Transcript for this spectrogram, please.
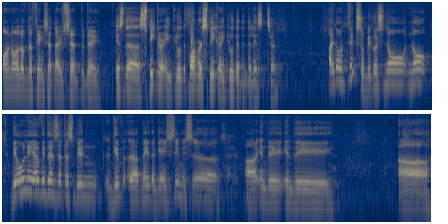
on all of the things that I've said today. Is the speaker included, former speaker included in the list, sir? I don't think so because no, no. The only evidence that has been give, uh, made against him is uh, uh, in the in the uh,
